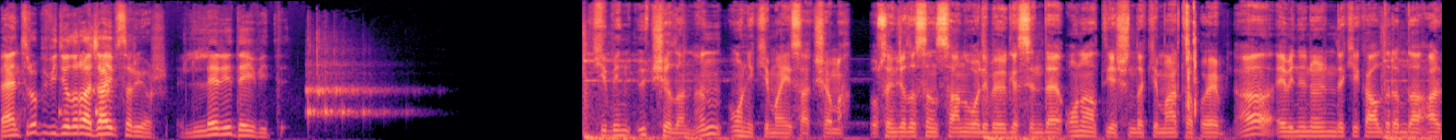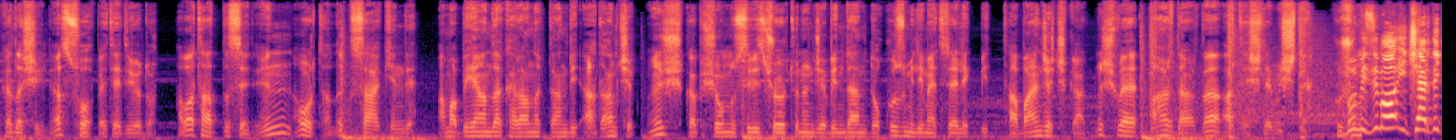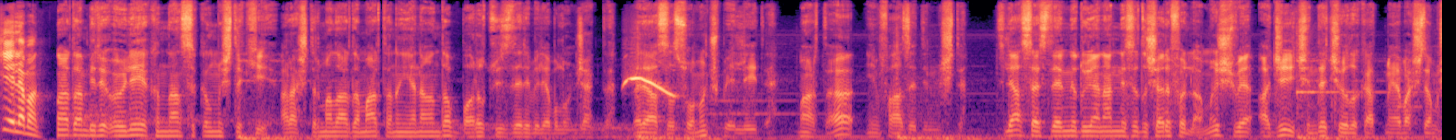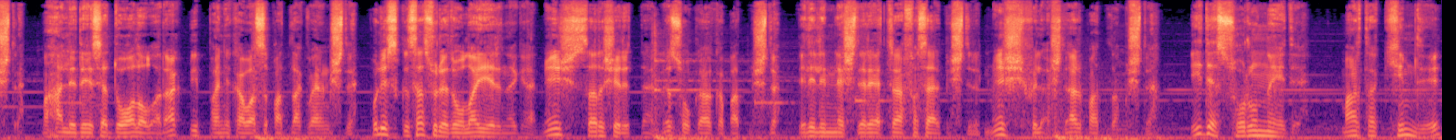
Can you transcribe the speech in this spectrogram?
Bentropi videoları acayip sarıyor. Larry David. 2003 yılının 12 Mayıs akşamı. Los Angeles'ın Sun Valley bölgesinde 16 yaşındaki Marta Puebla evinin önündeki kaldırımda arkadaşıyla sohbet ediyordu. Hava tatlı serin, ortalık sakindi. Ama bir anda karanlıktan bir adam çıkmış, kapüşonlu sweatshirtünün cebinden 9 milimetrelik bir tabanca çıkartmış ve ard arda ateşlemişti. Bu bizim o içerideki eleman. Bunlardan biri öyle yakından sıkılmıştı ki araştırmalarda Marta'nın yanağında barut izleri bile bulunacaktı. Velhasıl sonuç belliydi. Marta infaz edilmişti. Silah seslerini duyan annesi dışarı fırlamış ve acı içinde çığlık atmaya başlamıştı. Mahallede ise doğal olarak bir panik havası patlak vermişti. Polis kısa sürede olay yerine gelmiş, sarı şeritlerle sokağı kapatmıştı. Delil imleçleri etrafa serpiştirilmiş, flaşlar patlamıştı. İyi de sorun neydi? Marta kimdi?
